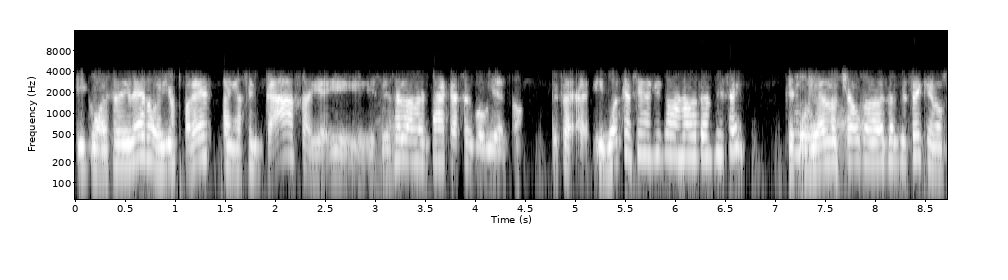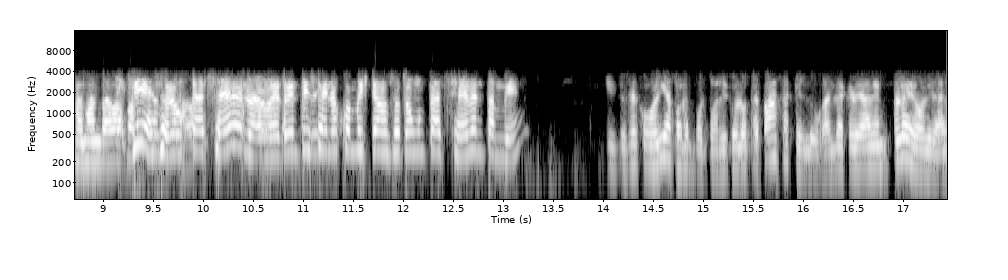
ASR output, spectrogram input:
y con ese dinero ellos prestan, hacen casa y, y, esa es la ventaja que hace el gobierno. igual que hacían aquí con los 936, que cogían los chavos con los 936 que no se mandaban. Sí, eso era un tax haven, la 936 nos convirtió a nosotros en un tax haven también. Y entonces cogía, pero en Puerto Rico lo que pasa es que en lugar de crear empleo y dar,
